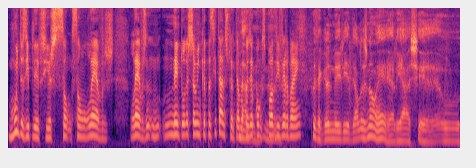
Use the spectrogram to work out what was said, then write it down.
muitas epilepsias são, são leves, leves, nem todas são incapacitantes, portanto é uma não, coisa com que se pode não. viver bem. Pois a grande maioria delas não é, aliás, é, o,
